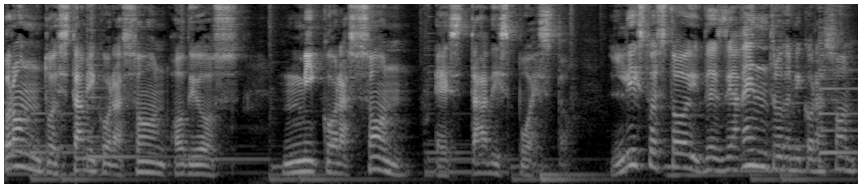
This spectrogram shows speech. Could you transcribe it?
Pronto está mi corazón, oh Dios, mi corazón está dispuesto. Listo estoy desde adentro de mi corazón.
